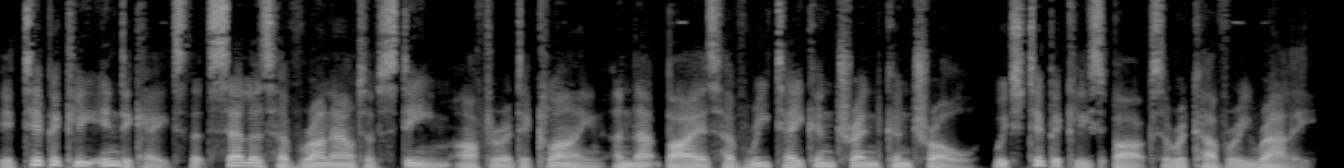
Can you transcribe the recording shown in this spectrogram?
It typically indicates that sellers have run out of steam after a decline and that buyers have retaken trend control, which typically sparks a recovery rally.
